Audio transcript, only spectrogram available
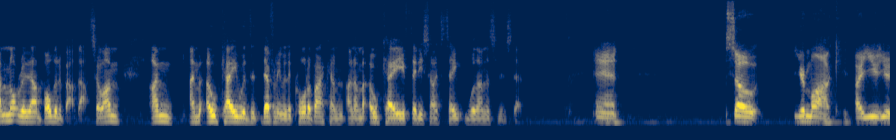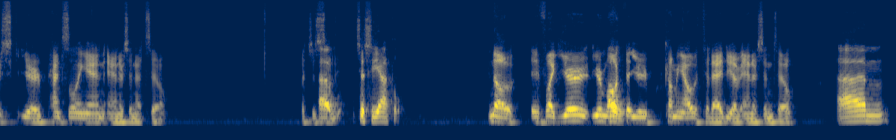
am not really that bothered about that. So I'm, I'm, I'm okay with the, definitely with the quarterback, and, and I'm okay if they decide to take Will Anderson instead. And so your mock, are you you're you're penciling in Anderson at two? Let's just uh, to Seattle. No, if like your your mock oh. that you're coming out with today, do you have Anderson too? Um,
